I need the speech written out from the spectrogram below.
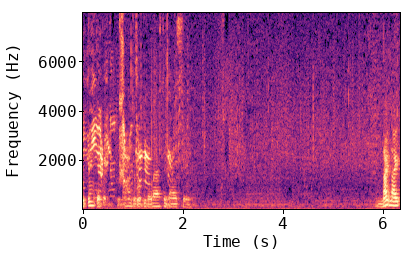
to think of it. The will be the last thing I see. Night night.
